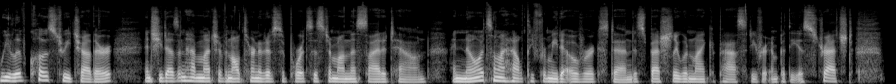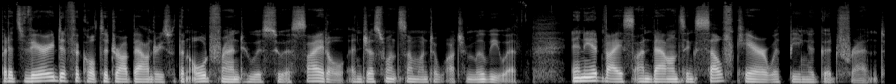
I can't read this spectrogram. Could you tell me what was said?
We live close to each other, and she doesn't have much of an alternative support system on this side of town. I know it's not healthy for me to overextend, especially when my capacity for empathy is stretched, but it's very difficult to draw boundaries with an old friend who is suicidal and just wants someone to watch a movie with. Any advice on balancing self care with being a good friend?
